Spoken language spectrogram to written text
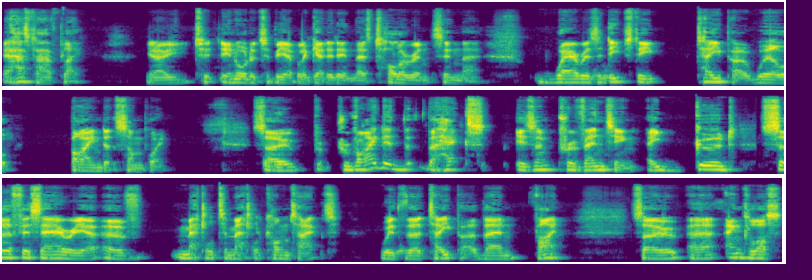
It has to have play. You know, to, in order to be able to get it in, there's tolerance in there. Whereas a mm-hmm. deep steep taper will bind at some point. So, mm-hmm. pr- provided that the hex isn't preventing a good surface area of metal to metal contact with the taper, then fine. So, uh, Ankylos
